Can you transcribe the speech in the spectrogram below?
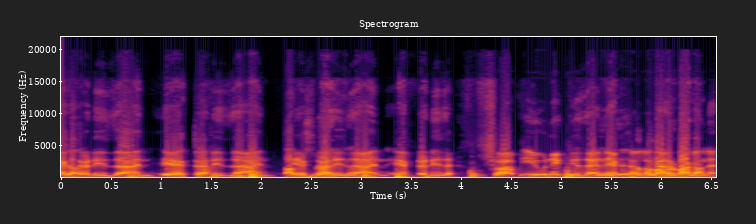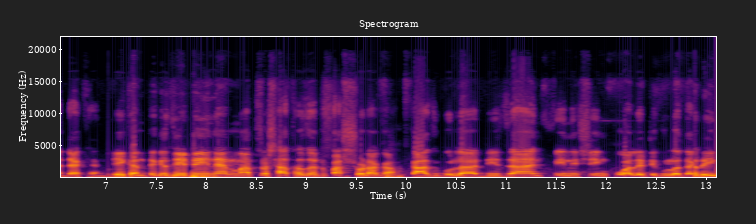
একটা ডিজাইন একটা ডিজাইন একটা। ডিজাইন একটা ডিজাইন। সব ইউনিক ডিজাইন একটা গোলাপের বাগান। দেখেন। এখান থেকে যেটাই নেন মাত্র সাত হাজার পাঁচশো টাকা। কাজগুলা ডিজাইন ফিনিশিং কোয়ালিটি গুলো দেখেন। রিং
